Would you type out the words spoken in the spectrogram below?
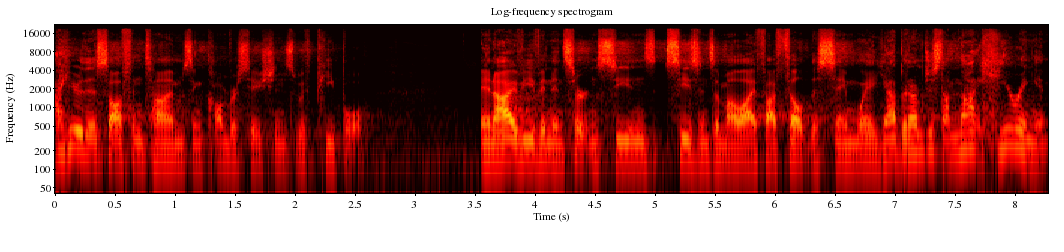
I hear this oftentimes in conversations with people. And I've even in certain seasons, seasons of my life, I felt the same way. Yeah, but I'm just, I'm not hearing him.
